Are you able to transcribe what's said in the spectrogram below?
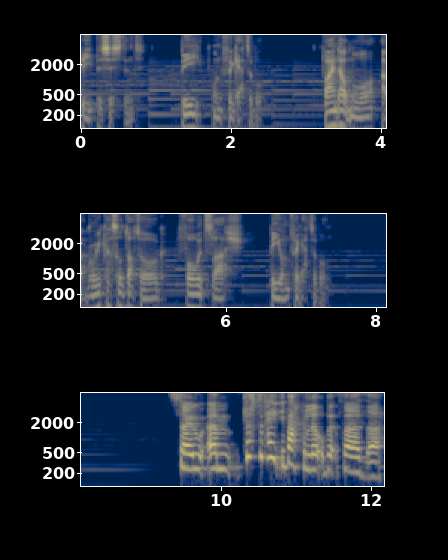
be persistent, be unforgettable. Find out more at roycastle.org forward slash be unforgettable. So, um, just to take you back a little bit further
